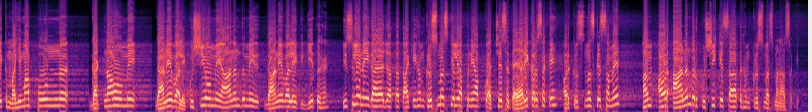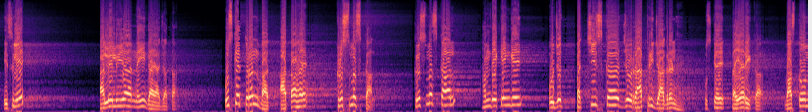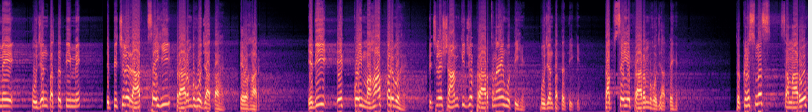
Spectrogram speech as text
एक महिमापूर्ण घटनाओं में गाने वाले, खुशियों में, आनंद में गाने वाले एक गीत है। इसलिए नहीं गाया जाता ताकि हम क्रिसमस के लिए अपने आप को अच्छे से तैयारी कर सकें और क्रिसमस के समय हम और आनंद और खुशी के साथ हम क्रिसमस मना सके। इसलिए अलेलुया नहीं गाया जाता। उसके तुरंत बाद आता है क्रिसमस काल। क्रिसमस काल हम देखेंगे, वो जो 25 का जो रात्रि जागरण है, उसके तैयारी का, वास्तव में पूजन पद्धति में पिछले रात से ही प्रारंभ हो जाता है त्योहार यदि एक कोई महापर्व है, पिछले शाम की जो प्रार्थनाएँ होती हैं, पूजन पद्धति की, तब से ये प्रारंभ हो जाते हैं। तो क्रिसमस समारोह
